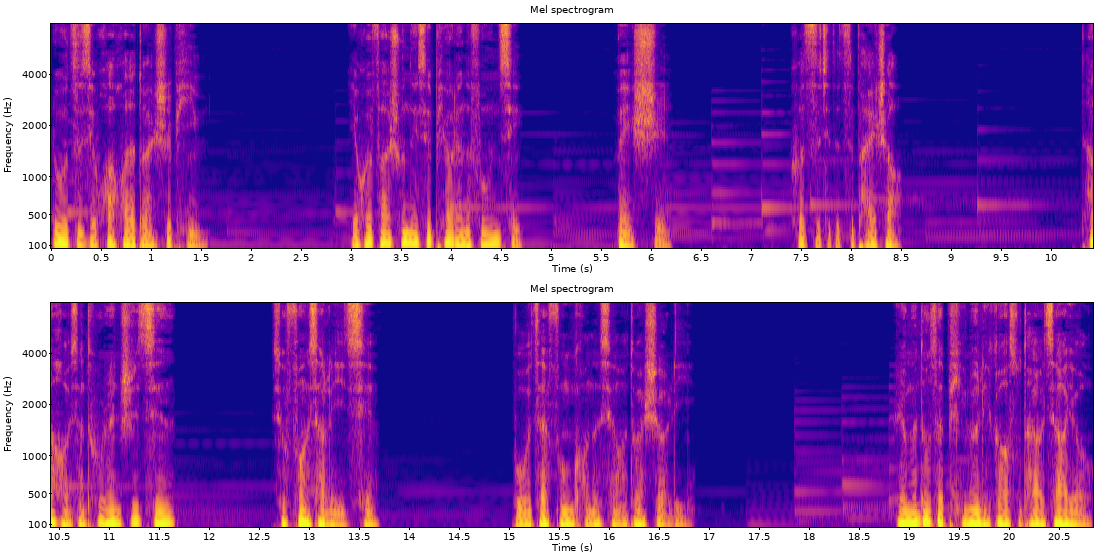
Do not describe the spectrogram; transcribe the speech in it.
录自己画画的短视频。也会发出那些漂亮的风景、美食和自己的自拍照。他好像突然之间，就放下了一切，不再疯狂的想要断舍离。人们都在评论里告诉他要加油。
